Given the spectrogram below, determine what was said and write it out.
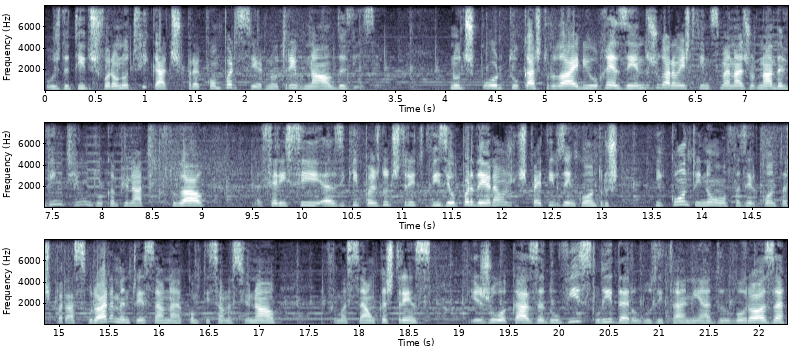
Os detidos foram notificados para comparecer no Tribunal de Viseu. No desporto, Castro Daire e o Rezende jogaram este fim de semana a jornada 21 do Campeonato de Portugal. Na Série C, as equipas do Distrito de Viseu perderam os respectivos encontros e continuam a fazer contas para assegurar a manutenção na competição nacional. A formação castrense viajou à casa do vice-líder Lusitânia de Lourosa,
